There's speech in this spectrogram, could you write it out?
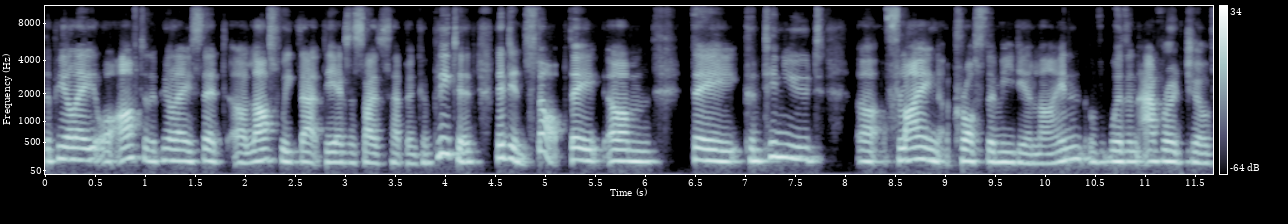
the PLA or after the PLA said uh, last week that the exercises have been completed, they didn't stop. They um they continued uh, flying across the median line with an average of,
